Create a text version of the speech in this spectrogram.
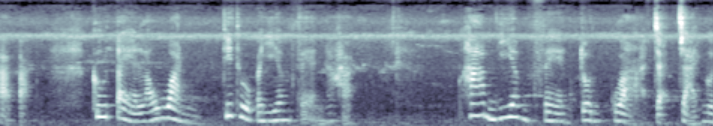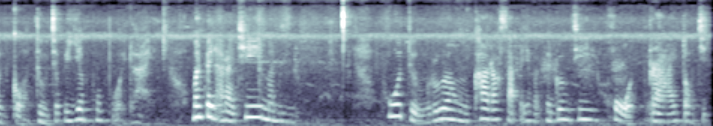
ผ่าตัด คือแต่ละวันที่เธอไปเยี่ยมแฟนนะคะ ห้ามเยี่ยมแฟนจนกว่าจะจ่ายเงินก่อนถึงจะไปเยี่ยมผู้ป่วยได้ มันเป็นอะไรที่มันพูดถึงเรื่องค่ารักษาพยาบาลเป็นเรื่องที่โหดร้ายต่อจิต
